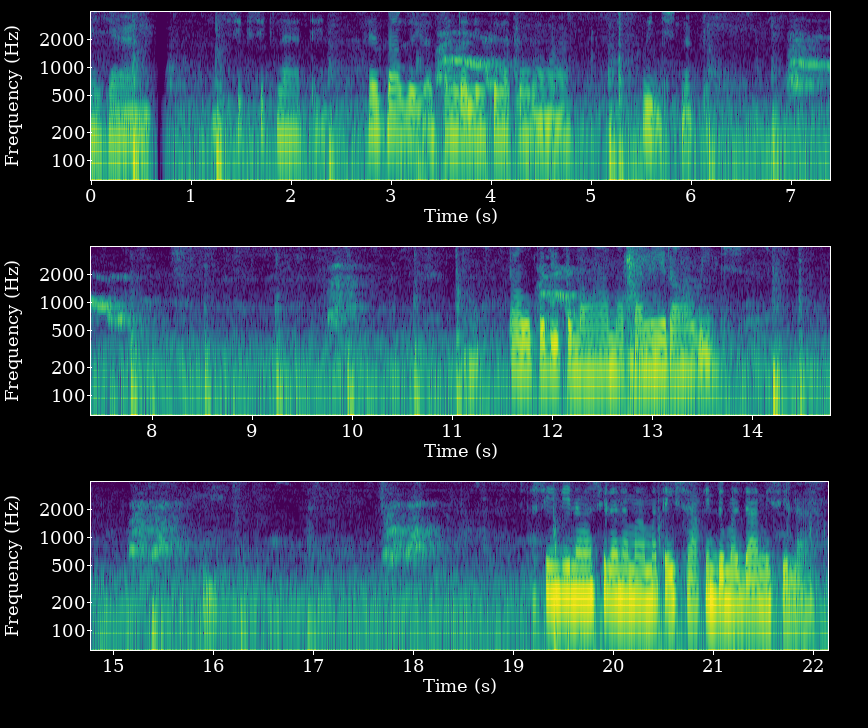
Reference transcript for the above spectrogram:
Ayan. Siksik natin. Pero bago yun, tanggalin ko na itong mga weeds na to. Tawag ko dito mga mapanirang weeds. Kasi hindi naman sila namamatay sa akin, dumadami sila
